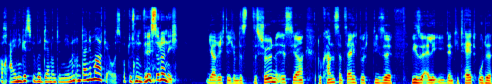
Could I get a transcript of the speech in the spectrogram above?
auch einiges über dein Unternehmen und deine Marke aus, ob du es nun willst oder nicht. Ja, richtig. Und das, das Schöne ist ja, du kannst tatsächlich durch diese visuelle Identität oder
